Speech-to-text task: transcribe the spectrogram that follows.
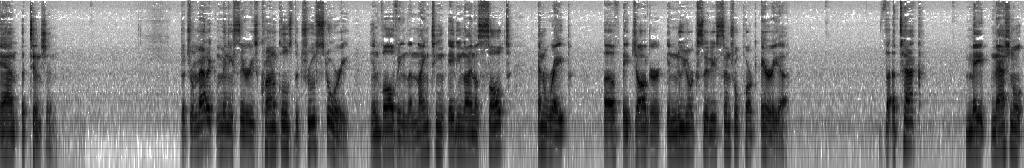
and attention. The dramatic miniseries chronicles the true story involving the 1989 assault and rape of a jogger in New York City's Central Park area. The attack made national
